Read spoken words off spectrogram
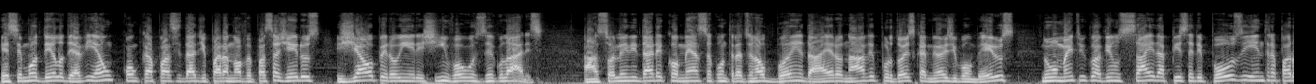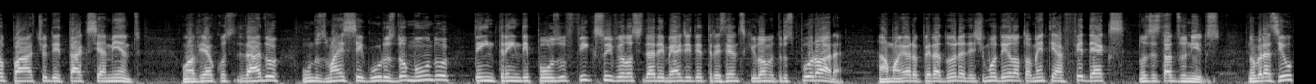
Esse modelo de avião, com capacidade para nove passageiros, já operou em Erechim em voos regulares. A solenidade começa com o tradicional banho da aeronave por dois caminhões de bombeiros, no momento em que o avião sai da pista de pouso e entra para o pátio de taxiamento. Um avião considerado um dos mais seguros do mundo, tem trem de pouso fixo e velocidade média de 300 km por hora. A maior operadora deste modelo atualmente é a FedEx, nos Estados Unidos. No Brasil,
